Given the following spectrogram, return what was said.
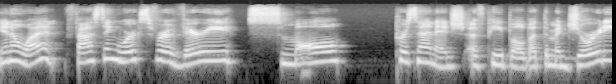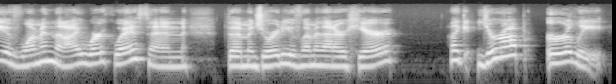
You know what? Fasting works for a very small percentage of people, but the majority of women that I work with and the majority of women that are here, like you're up early.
